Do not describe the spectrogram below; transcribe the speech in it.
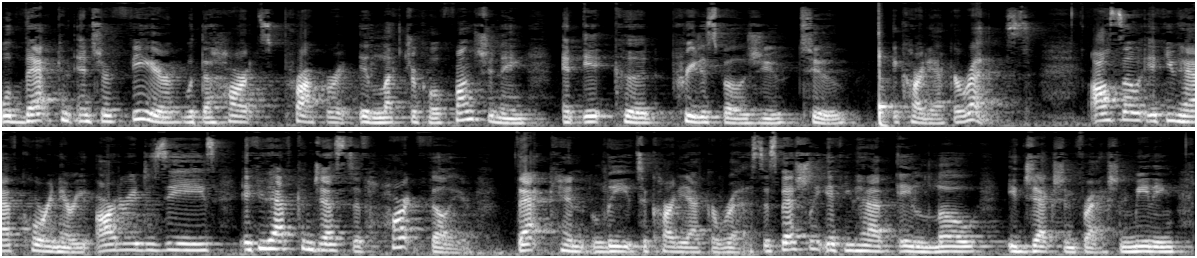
well, that can interfere with the heart's proper electrical functioning and it could predispose you to a cardiac arrest. Also, if you have coronary artery disease, if you have congestive heart failure, that can lead to cardiac arrest, especially if you have a low ejection fraction, meaning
